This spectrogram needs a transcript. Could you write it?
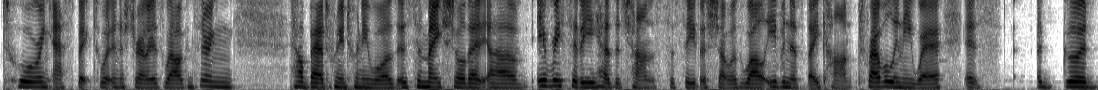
touring aspect to it in Australia as well, considering how bad 2020 was, is to make sure that uh, every city has a chance to see the show as well, even if they can't travel anywhere. It's a good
